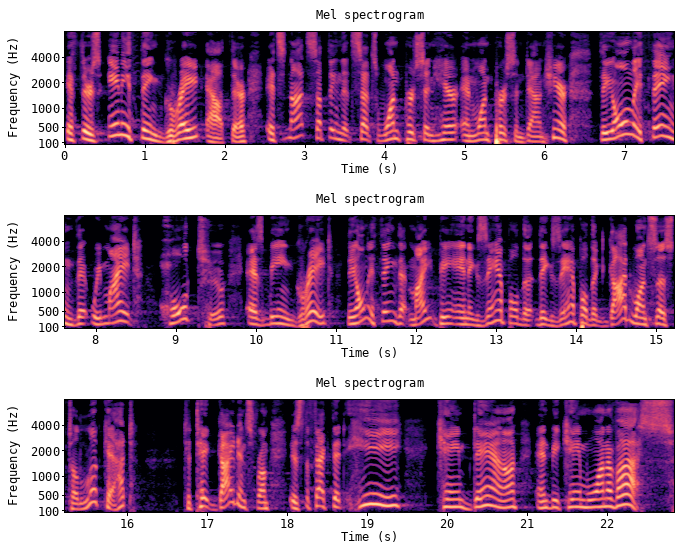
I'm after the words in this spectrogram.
if there's anything great out there, it's not something that sets one person here and one person down here. The only thing that we might hold to as being great, the only thing that might be an example, the, the example that God wants us to look at, to take guidance from, is the fact that He came down and became one of us.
